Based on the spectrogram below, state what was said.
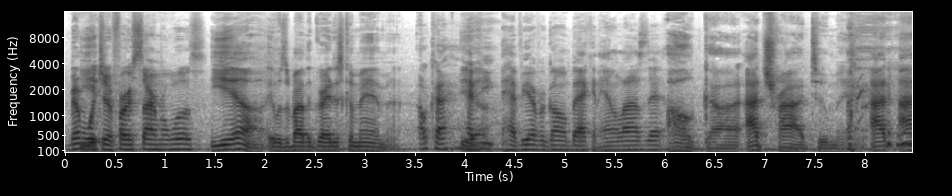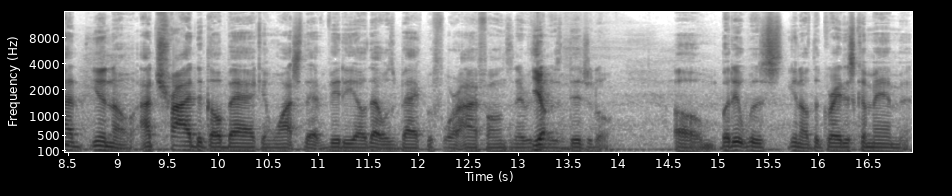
Remember what your first sermon was? Yeah, it was about the greatest commandment. Okay. Yeah. Have you have you ever gone back and analyzed that? Oh God, I tried to, man. I, I, you know, I tried to go back and watch that video. That was back before iPhones and everything Yep. was digital. Um, but it was, you know, the greatest commandment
